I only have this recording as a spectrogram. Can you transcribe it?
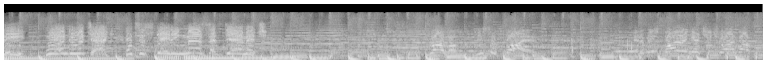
We're under attack and sustaining massive damage! Driver, missile fired. Enemies firing at you, driver.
